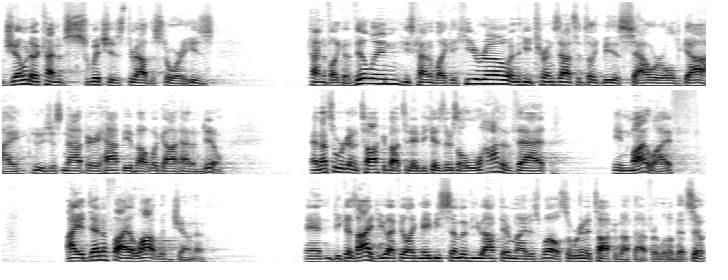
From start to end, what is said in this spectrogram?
Jonah kind of switches throughout the story. He's kind of like a villain, he's kind of like a hero, and then he turns out to like be this sour old guy who's just not very happy about what God had him do. And that's what we're going to talk about today because there's a lot of that in my life. I identify a lot with Jonah. And because I do, I feel like maybe some of you out there might as well. So we're going to talk about that for a little bit. So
